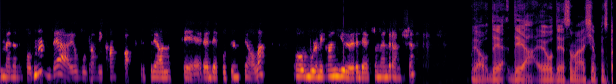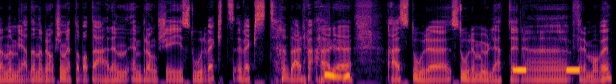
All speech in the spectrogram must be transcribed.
med denne poden. Det er jo hvordan vi kan faktisk realisere det potensialet. Og hvordan vi kan gjøre det som en bransje. Ja, og det, det, er jo det som er kjempespennende med denne bransjen, nettopp at det er en, en bransje i stor vekt, vekst, der det er, mm. er store, store, muligheter eh, fremover.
